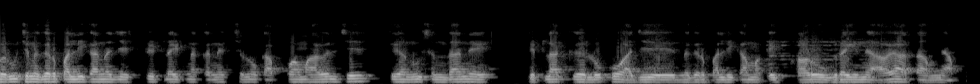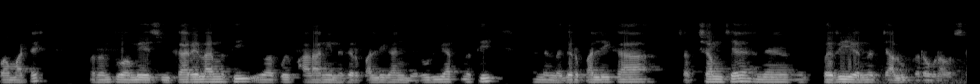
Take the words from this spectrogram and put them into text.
ભરૂચ નગરપાલિકાના જે સ્ટ્રીટ લાઇટના કનેક્શનો કાપવામાં આવેલ છે, તે અનુસંધાને કેટલાક લોકો આજે નગરપાલિકામાં કંઈક ફાળો ઉઘરાઈને આવ્યા હતા અમને આપવા માટે. પરંતુ અમે સ્વીકારેલા નથી, એવા કોઈ ફાળાની નગરપાલિકાની જરૂરિયાત નથી. અને નગરપાલિકા સક્ષમ છે અને ભરી અને ચાલુ કરાવડાવશે.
